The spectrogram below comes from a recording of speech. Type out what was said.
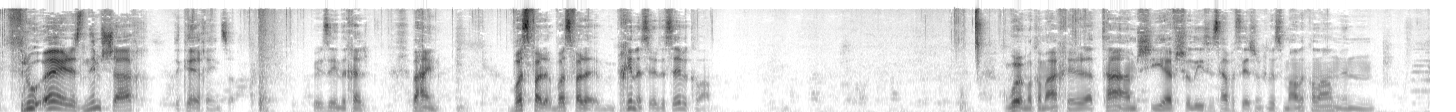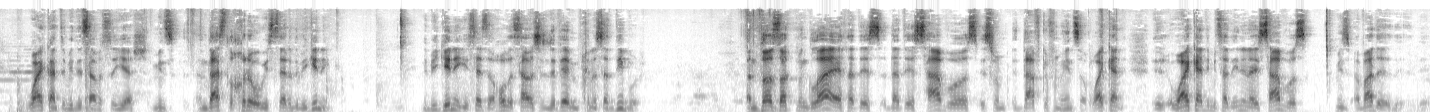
through er is nimshach de kech eins auf wir sehen de khaj behind was for was for beginnes er de selbe klam Wurm, man kann machen, der Tam, sie efschel ist, es habe es erst noch in why can't it be the have a yes means and that's the what we said at the beginning. In the beginning he says the whole house is levem mchinas adibur. And does Zakman Gleich that this that this havos is from dafka from himself. Why can't why can't it be said in havos means about the the,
